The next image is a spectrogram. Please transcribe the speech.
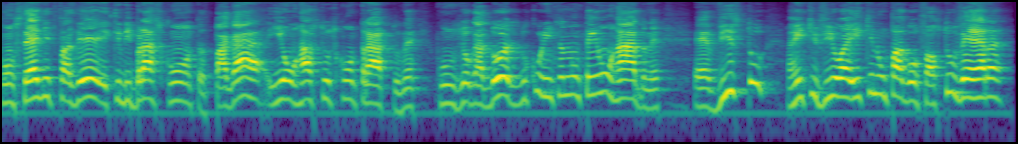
consegue fazer, equilibrar as contas, pagar e honrar os seus contratos, né, com os jogadores, o Corinthians não tem honrado, né, é, visto, a gente viu aí que não pagou Fausto Vera,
